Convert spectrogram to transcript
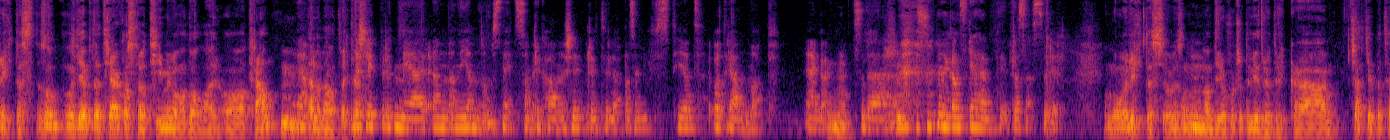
ryktes det Så nå GPT3 koster jo 10 millioner dollar å trene mm. Ja. hele det Det slipper ut mer enn en gjennomsnittsamerikaner slipper ut i løpet av sin livstid å trene den opp en gang. Mm. Så det er ganske heavy prosesser. Og Nå ryktes jo liksom Mm. De fortsetter å videreutvikle ChatGPT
